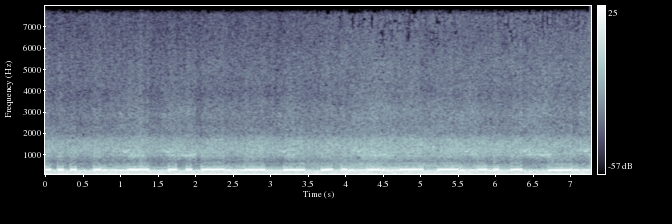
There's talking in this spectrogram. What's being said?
Thank you.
